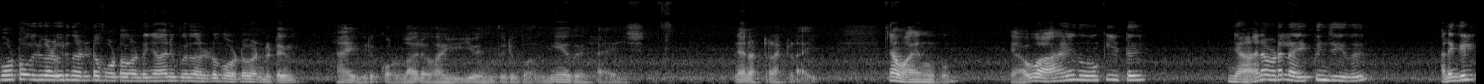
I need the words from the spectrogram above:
ഫോട്ടോ ഒരു ഒരു നടിയുടെ ഫോട്ടോ കണ്ടു ഞാനിപ്പോൾ ഒരു നടിയുടെ ഫോട്ടോ കണ്ടിട്ട് ഹായ് ഇവർ കൊള്ളാലോ അയ്യോ എന്തൊരു ഭംഗിയത് ഹായ് ഞാൻ അട്രാക്റ്റഡ് ആയി. ഞാൻ വായ നോക്കും. ഞാൻ വായ നോക്കിയിട്ട് ഞാൻ അവിടെ ലൈക്കും ചെയ്ത് അല്ലെങ്കിൽ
